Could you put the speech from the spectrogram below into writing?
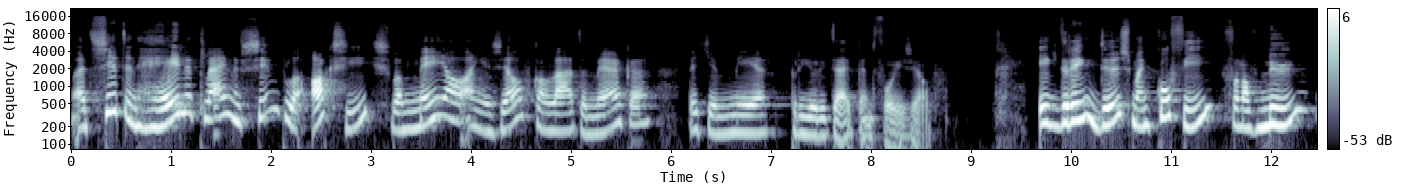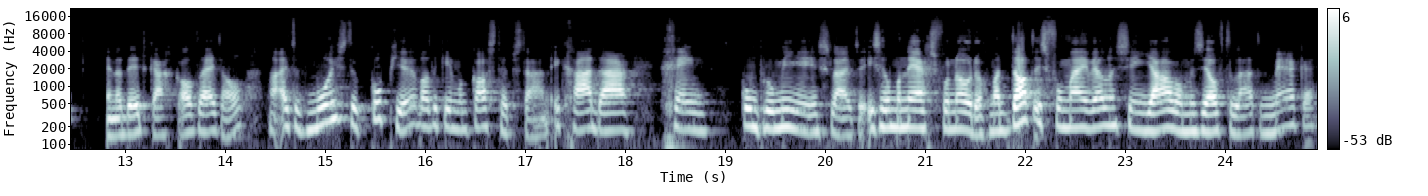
Maar het zit in hele kleine, simpele acties waarmee je al aan jezelf kan laten merken dat je meer prioriteit bent voor jezelf. Ik drink dus mijn koffie vanaf nu, en dat deed ik eigenlijk altijd al, maar uit het mooiste kopje wat ik in mijn kast heb staan. Ik ga daar geen compromis in sluiten. Is helemaal nergens voor nodig. Maar dat is voor mij wel een signaal om mezelf te laten merken:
